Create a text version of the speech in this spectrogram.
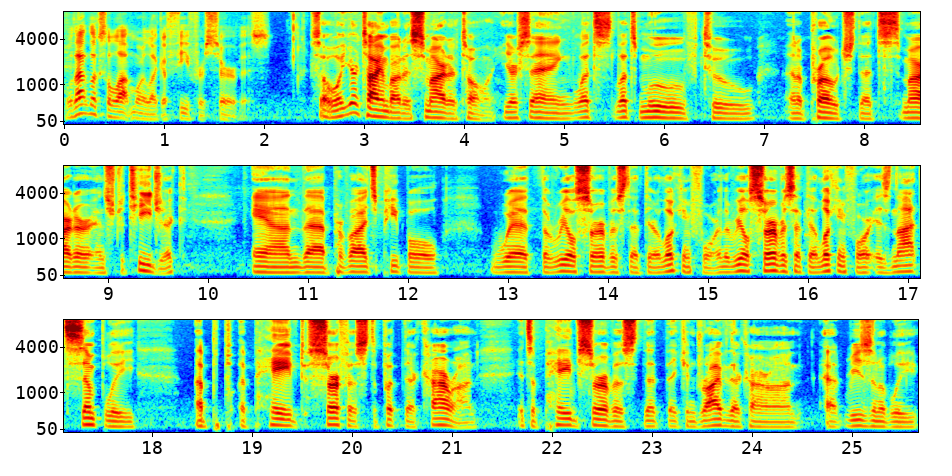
well, that looks a lot more like a fee for service. So what you're talking about is smarter tolling. You're saying let's let's move to an approach that's smarter and strategic, and that provides people with the real service that they're looking for. And the real service that they're looking for is not simply a, a paved surface to put their car on. It's a paved service that they can drive their car on at reasonably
